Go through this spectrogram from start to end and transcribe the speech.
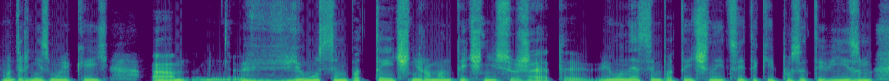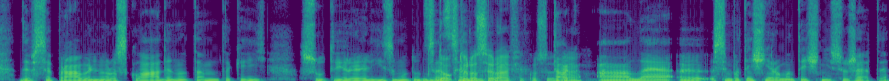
модернізму, який Йому симпатичні романтичні сюжети, йому не симпатичний цей такий позитивізм, де все правильно розкладено, там такий сутий реалізм. Ну, це, Доктора це... Серафікуса. Так, так, але е, симпатичні романтичні сюжети.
